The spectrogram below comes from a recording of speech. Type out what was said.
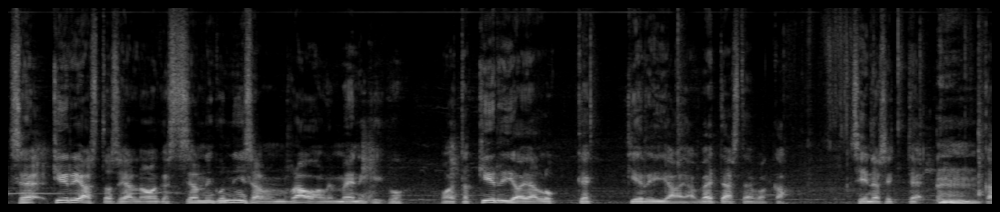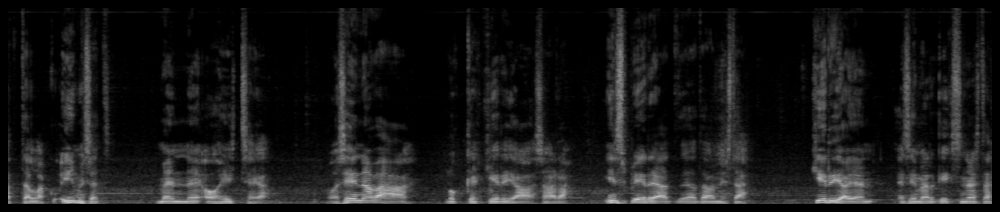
se kirjasto siellä on oikeasti, se on niin, kuin niin sellainen rauhallinen meininki, kun voi ottaa kirjoja, lukea kirjaa ja vetästä vaikka siinä sitten katsella, kun ihmiset menee ohitse ja voi siinä vähän lukea kirjaa, saada inspiraatiota niistä kirjojen esimerkiksi näistä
